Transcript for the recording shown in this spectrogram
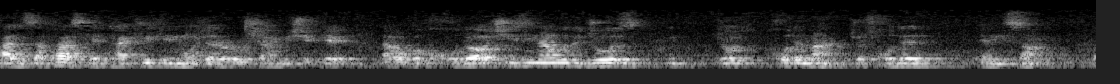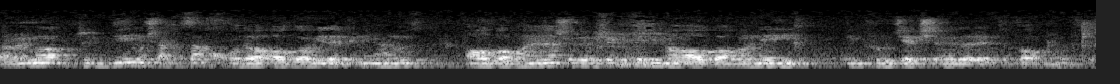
فلسفه است که تکلیف این ماجرا روشن میشه که در واقع خدا چیزی نبوده جز جز خود من جز خود انسان. برای ما تو دین مشخصا خدا آگاهی داریم. این هنوز آگاهانه نشده به شکلی که ناآگاهانه ای این پروجکشنه داره اتفاق میفته.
